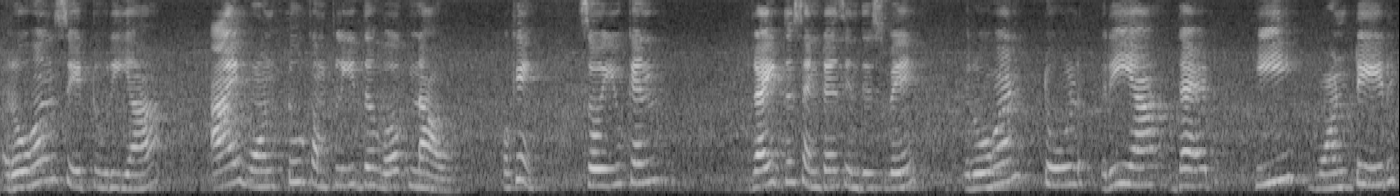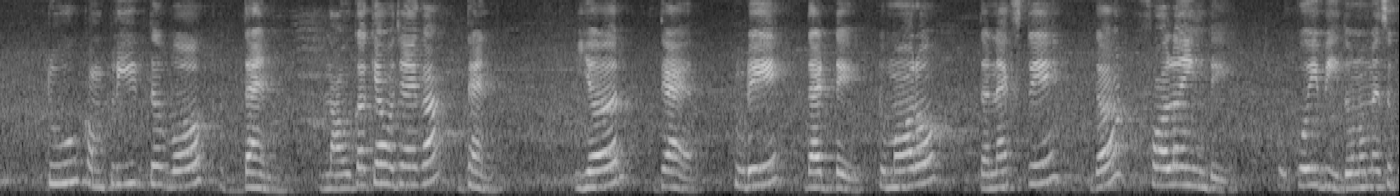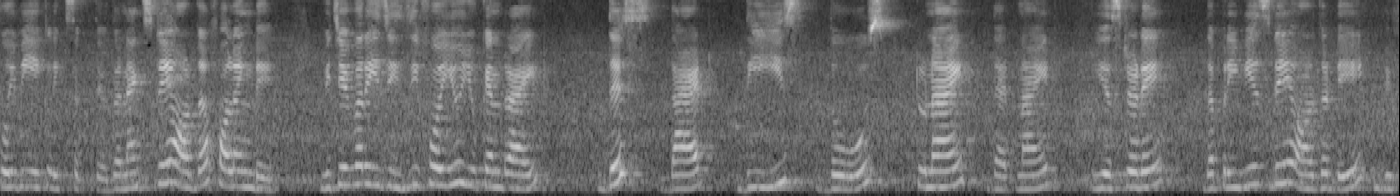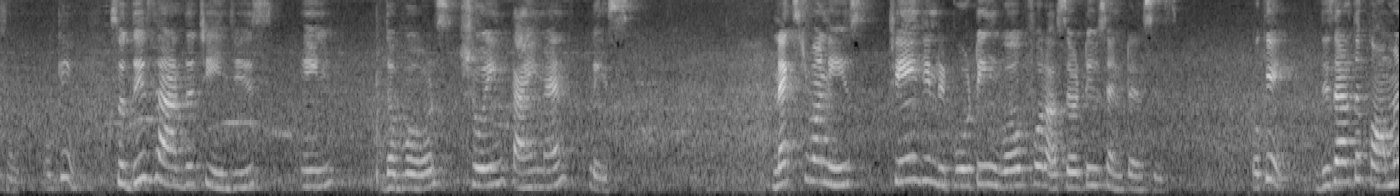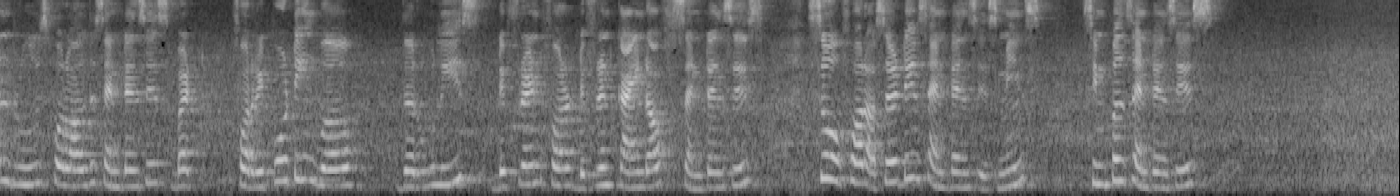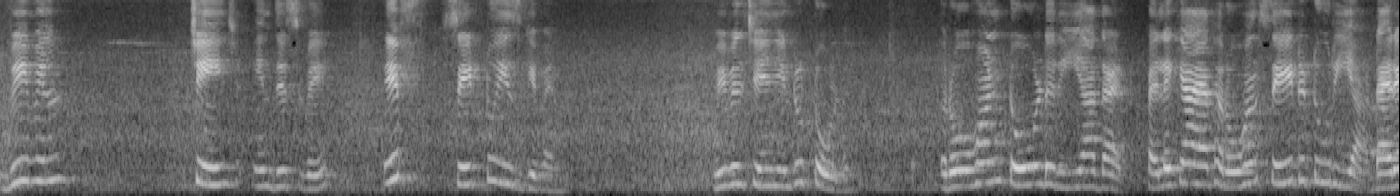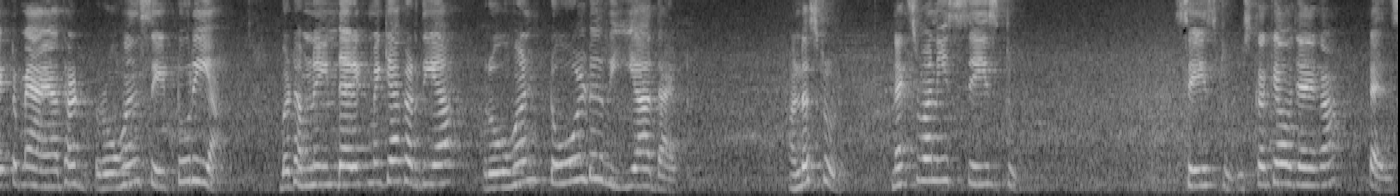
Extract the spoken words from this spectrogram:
Rohan said to Riya, I want to complete the work now. Okay, so you can write the sentence in this way. Rohan told Riya that he wanted to complete the work then. Now का क्या हो जाएगा? Then here there today that day tomorrow the next day the following day कोई भी, दोनों में से कोई भी एक लिख सकते हो. द नेक्स्ट डे और the following day whichever is easy for you you can write this that these those tonight that night yesterday the previous day और the day before okay so this are the changes in the words showing time and place. Next one is change in reporting verb for assertive sentences. Okay these are the common rules for all the sentences but for reporting verb the rule is different for different kind of sentences. So for assertive sentences means simple sentences we will change in this way. If said to is given we will change in told Rohan told Riya that पहले क्या आया था? Rohan said to Riya direct में आया था Rohan said to Riya but हमने indirect में क्या कर दिया? Rohan told Riya that understood next one is says to says to उसका क्या हो जाएगा? टेल्स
